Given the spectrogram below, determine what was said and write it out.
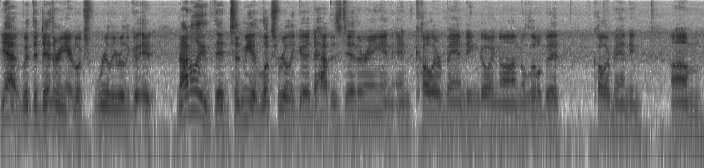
yeah, with the dithering, it looks really, really good. It, not only it, to me, it looks really good to have this dithering and, and color banding going on a little bit, color banding. Um,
